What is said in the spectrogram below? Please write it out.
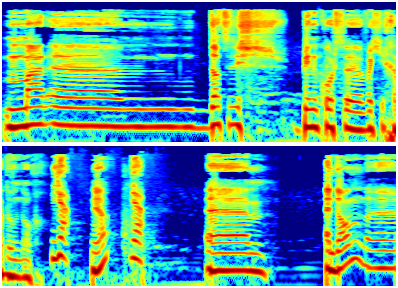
maar ehm, dat is binnenkort eh, wat je gaat doen nog. Ja, Ja? ja. Ehm, en dan eh,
